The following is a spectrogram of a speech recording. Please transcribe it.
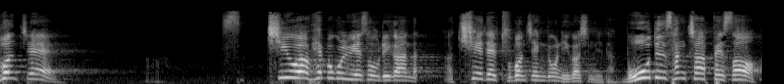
번째 치유와 회복을 위해서 우리가 취해야 될 두 번째 행동은 이것입니다. 모든 상처 앞에서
